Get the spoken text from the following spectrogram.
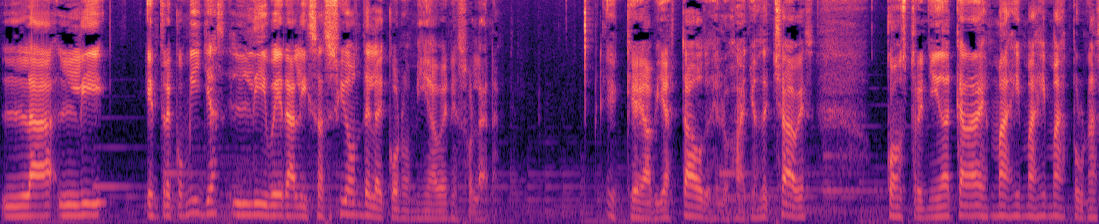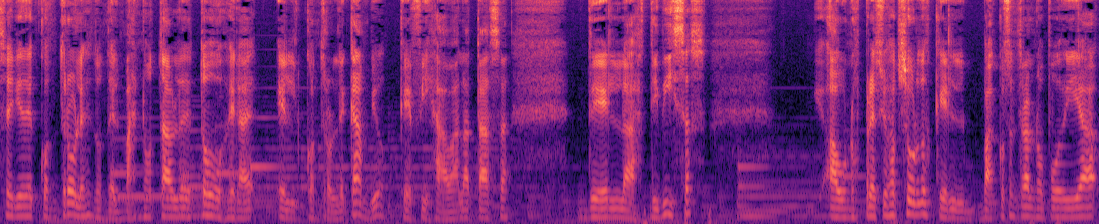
la, entre comillas, liberalización de la economía venezolana, eh, que había estado desde los años de Chávez constreñida cada vez más y más y más por una serie de controles, donde el más notable de todos era el control de cambio, que fijaba la tasa de las divisas a unos precios absurdos que el Banco Central no podía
